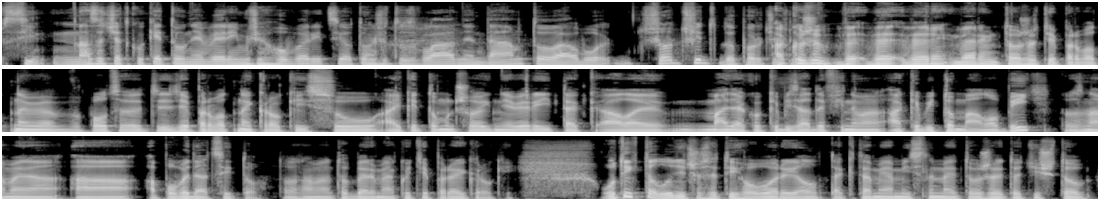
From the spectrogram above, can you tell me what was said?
si na začiatku, keď to neverím, že hovoriť si o tom, že to zvládne, dám to, alebo čo, či to doporučíš? Akože ve, ve, verím, verím to, že tie prvotné, tie prvotné kroky sú, aj keď tomu človek neverí, tak ale mať ako keby zadefinované, aké by to malo byť, to znamená a, a povedať si to. To znamená, to bereme ako tie prvé kroky. U týchto ľudí, čo si ty hovoril, tak tam ja myslím aj to, že totiž to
